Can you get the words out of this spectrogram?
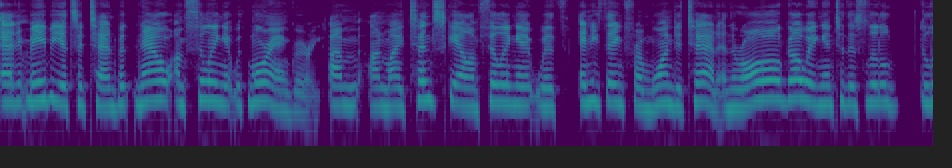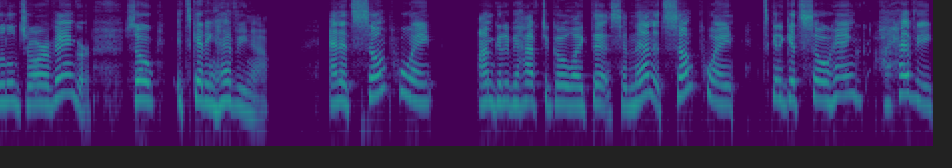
and it, maybe it's a 10, but now I'm filling it with more anger. I'm on my 10 scale, I'm filling it with anything from 1 to 10 and they're all going into this little little jar of anger. So, it's getting heavy now. And at some point I'm going to have to go like this. And then at some point it's going to get so hang- heavy,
